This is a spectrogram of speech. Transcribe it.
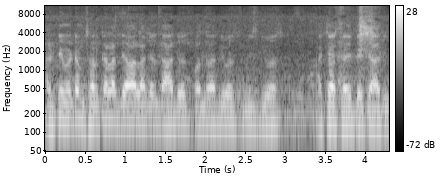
अल्टिमेटम सरकारला द्यावं लागेल दहा दिवस पंधरा दिवस वीस दिवस आचारसंहितेच्या आधी.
